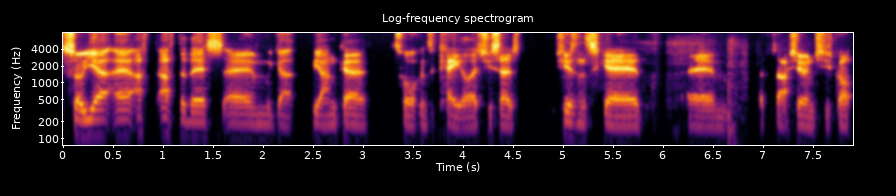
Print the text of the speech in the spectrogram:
so yeah, uh, after, this, um, we got Bianca talking to Kayla. She says she isn't scared um, of Sasha, and she's got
